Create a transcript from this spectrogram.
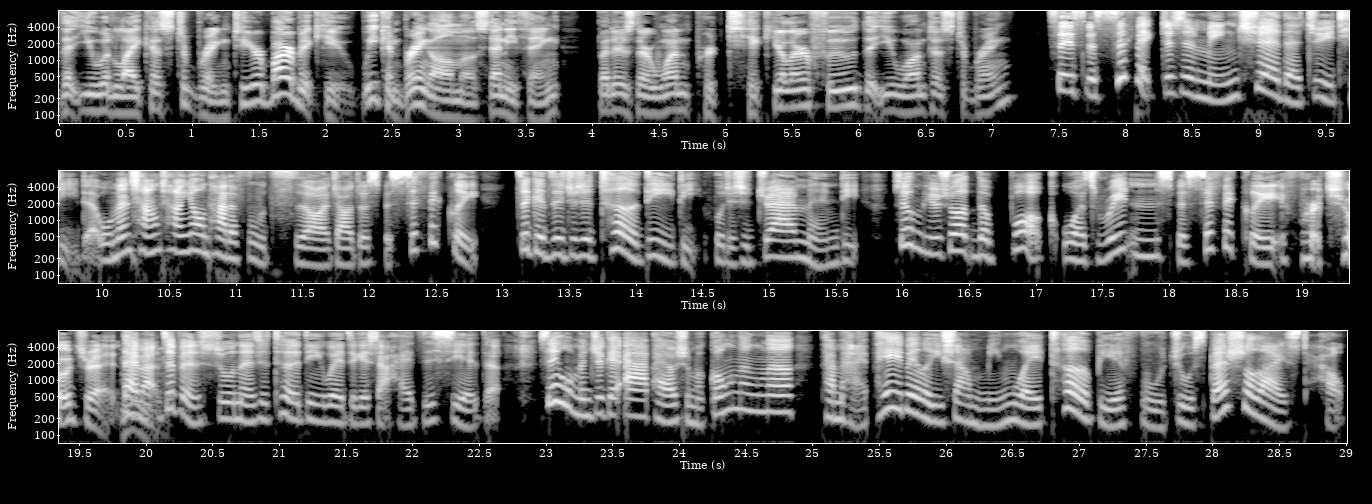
that you would like us to bring to your barbecue? We can bring almost anything, but is there one particular food that you want us to bring? 所以 specific 就是明确的、具体的。我们常常用它的副词哦，叫做 specifically。 这个字就是特地的，或者是专门的。所以，我们比如说，The book was written specifically for children，代表这本书呢是特地为这个小孩子写的。所以，我们这个 app 还有什么功能呢？他们还配备了一项名为特别辅助 （specialized help）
